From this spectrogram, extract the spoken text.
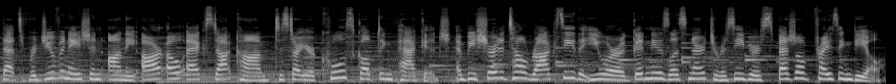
that's rejuvenation on the ROX.com to start your cool sculpting package. And be sure to tell Roxy that you are a good news listener to receive your special pricing deal.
